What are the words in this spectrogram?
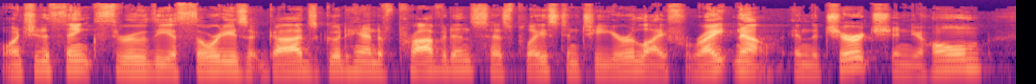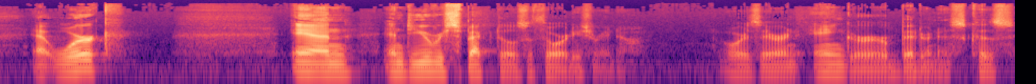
I want you to think through the authorities that God's good hand of providence has placed into your life right now, in the church, in your home, at work. And, and do you respect those authorities right now? Or is there an anger or bitterness? Because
